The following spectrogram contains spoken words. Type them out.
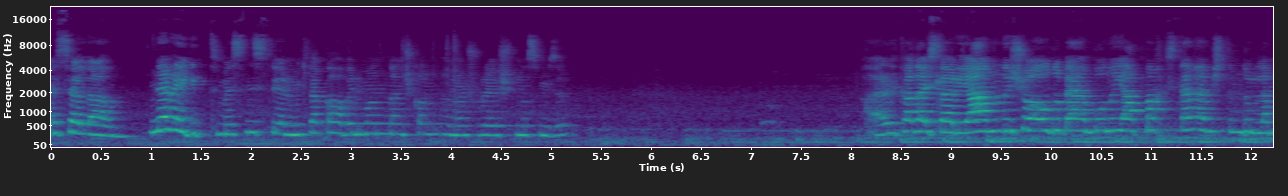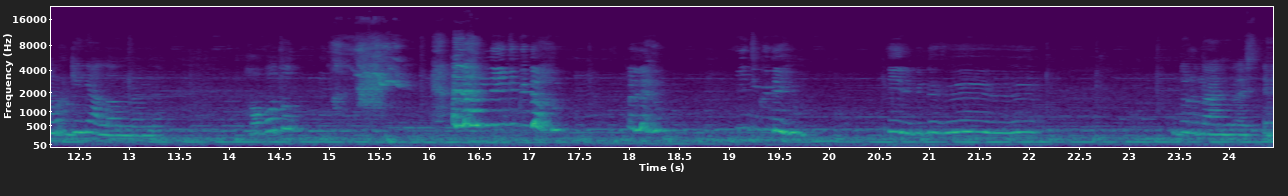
Mesela nereye gitmesini istiyorum. İki dakika havalimanından çıkalım hemen şuraya ışınlasın bizi. Arkadaşlar yanlış oldu. Ben bunu yapmak istememiştim. Dur Lamborghini alalım hem de. Havada... Allah'ım neydi günahım? Allah'ım neydi günahım? Neydi günahım? Durun arkadaşlar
